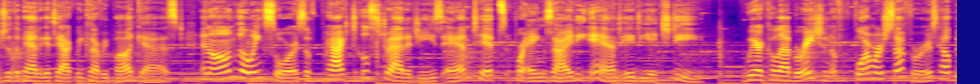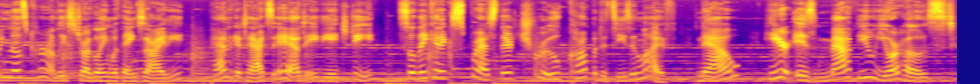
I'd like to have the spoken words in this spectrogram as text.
to the Panic Attack Recovery Podcast, an ongoing source of practical strategies and tips for anxiety and ADHD. We're a collaboration of former sufferers helping those currently struggling with anxiety, panic attacks, and ADHD so they can express their true competencies in life. Now, here is Matthew, your host.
